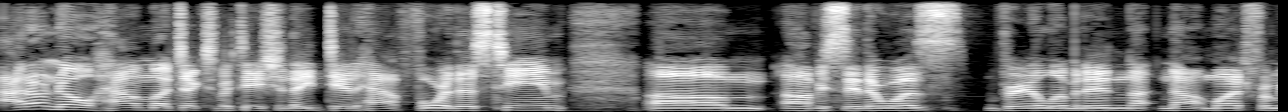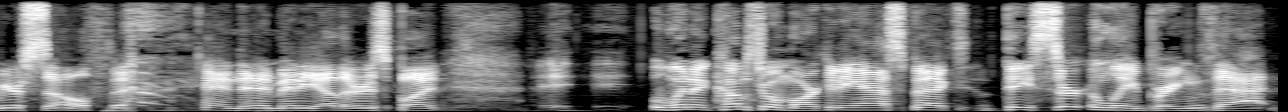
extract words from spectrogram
I don't know how much expectation they did have for this team. Um, obviously, there was very limited, not, not much from yourself and, and many others. But when it comes to a marketing aspect, they certainly bring that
